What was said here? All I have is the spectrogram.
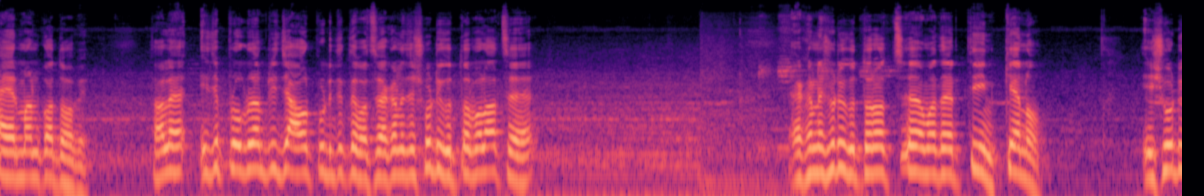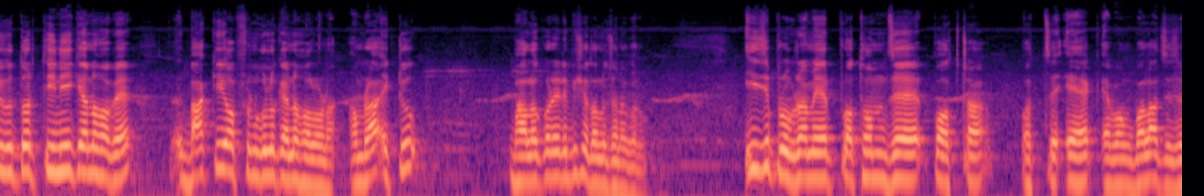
আয়ের মান কত হবে? তাহলে এই যে প্রোগ্রামটি যে আউটপুট দেখতে পাচ্ছ, এখানে যে সঠিক উত্তর বলা আছে, এখানে সঠিক উত্তর হচ্ছে আমাদের তিন। কেন? এই সঠিক উত্তর তিনই কেন হবে? বাকি অপশনগুলো কেন হলো না? আমরা একটু ভালো করে এটা বিশদ আলোচনা করব। এই যে প্রোগ্রামের প্রথম যে পথটা হচ্ছে এক এবং বলা আছে যে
